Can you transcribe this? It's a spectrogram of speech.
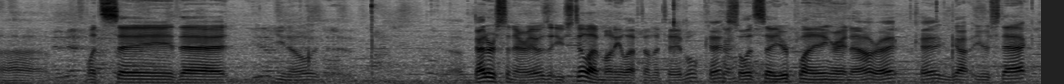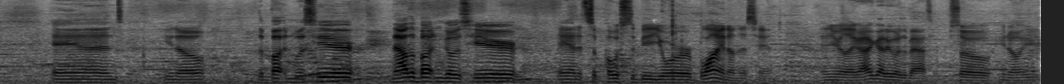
uh, let's say that you know uh, better scenario is that you still have money left on the table. Okay? Okay. so let's say you're playing right now, right? Okay, you got your stack, and you know the button was here. Now the button goes here, and it's supposed to be your blind on this hand, and you're like, I got to go to the bathroom. So you know, you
